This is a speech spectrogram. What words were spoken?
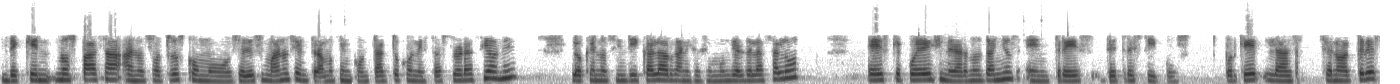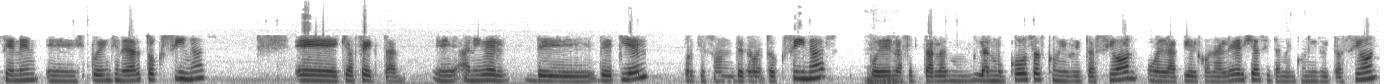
de qué nos pasa a nosotros como seres humanos si entramos en contacto con estas floraciones, lo que nos indica la Organización Mundial de la Salud es que puede generarnos daños en tres de tres tipos, porque las cianobacterias tienen eh, pueden generar toxinas eh, que afectan eh, a nivel de, piel, porque son dermatoxinas, pueden afectar las, las mucosas con irritación o en la piel con alergias y también con irritación,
